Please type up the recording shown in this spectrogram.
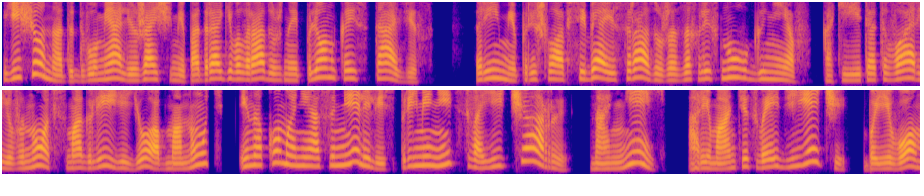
Еще над двумя лежащими подрагивал радужной пленкой стазис, Римми пришла в себя и сразу же захлестнул гнев. Какие-то твари вновь смогли ее обмануть, и на ком они осмелились применить свои чары? На ней, Аримантис Вейдиечи, боевом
